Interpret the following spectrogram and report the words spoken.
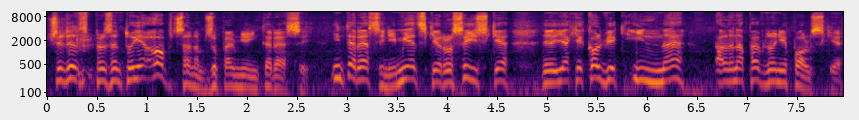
czy reprezentuje obce nam zupełnie interesy. Interesy niemieckie, rosyjskie, y, jakiekolwiek inne, ale na pewno nie polskie.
